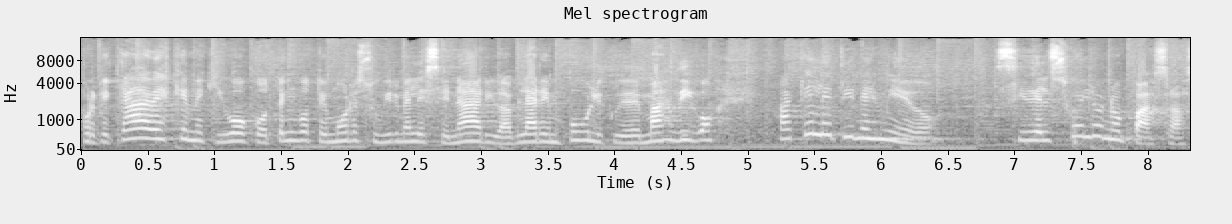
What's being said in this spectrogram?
porque cada vez que me equivoco, tengo temor de subirme al escenario, hablar en público y demás, digo, ¿a qué le tienes miedo? Si del suelo no pasas,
